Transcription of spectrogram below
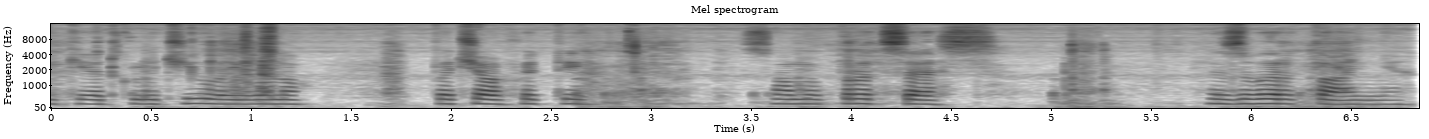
Тільки відключила і воно почав іти саме процес звертання.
